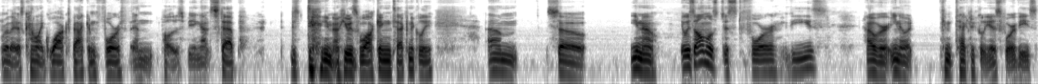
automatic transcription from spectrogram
where they just kind of like walked back and forth and Paul just being out step. You know, he was walking technically. Um, so, you know, it was almost just four V's. However, you know, it can technically is four V's.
